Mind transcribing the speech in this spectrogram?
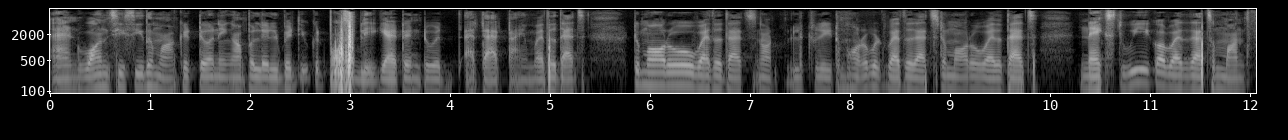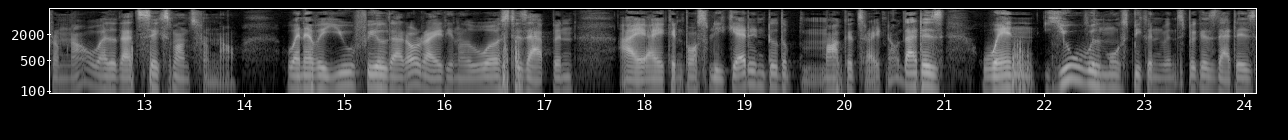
And once you see the market turning up a little bit, you could possibly get into it at that time, whether that's tomorrow, whether that's not literally tomorrow, but whether that's tomorrow, whether that's next week, or whether that's a month from now, whether that's six months from now. Whenever you feel that, all right, you know, the worst has happened, I, I can possibly get into the markets right now, that is when you will most be convinced because that is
